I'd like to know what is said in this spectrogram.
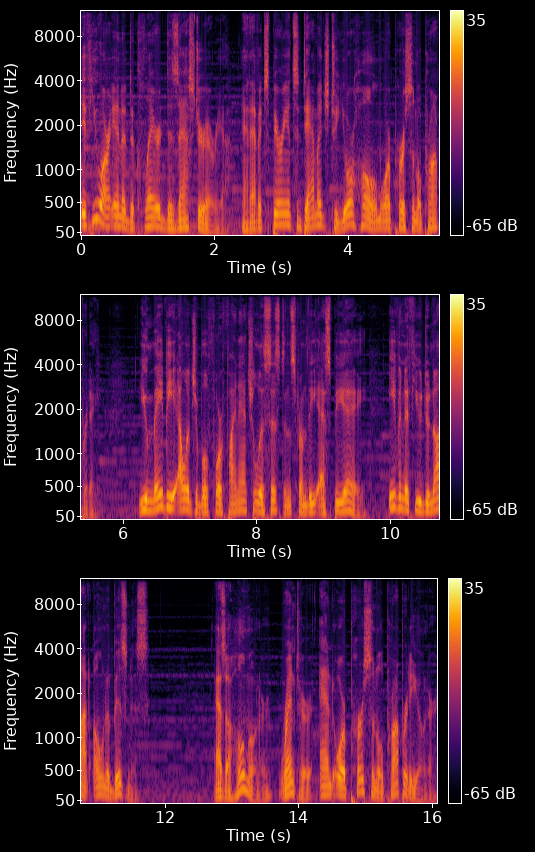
If you are in a declared disaster area and have experienced damage to your home or personal property, you may be eligible for financial assistance from the SBA, even if you do not own a business. As a homeowner, renter, and or personal property owner,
